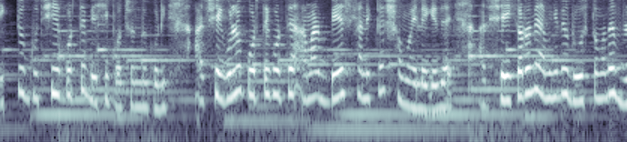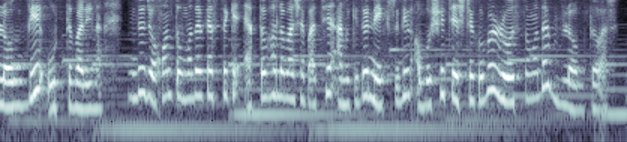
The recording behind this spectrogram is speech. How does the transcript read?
একটু গুছিয়ে করতে বেশি পছন্দ করি। আর সেগুলো করতে করতে আমার বেশ খানিকটা সময় লেগে যায়। আর সেই কারণে আমি কিন্তু রোজ তোমাদের ব্লগ দিয়ে উঠতে পারি না। কিন্তু যখন তোমাদের কাছ থেকে এত ভালোবাসা পাচ্ছি, আমি কিন্তু নেক্সট দিন অবশ্যই চেষ্টা করব রোজ তোমাদের ব্লগ দেওয়ার।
